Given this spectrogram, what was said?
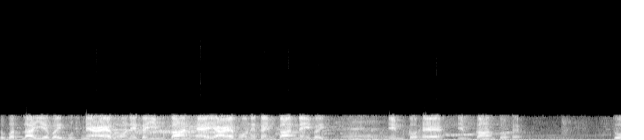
तो बतलाइए भाई, उसमें ऐब होने का इम्कान है या ऐब होने का इम्कान नहीं भाई? इम तो है, इम्कान तो है। तो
